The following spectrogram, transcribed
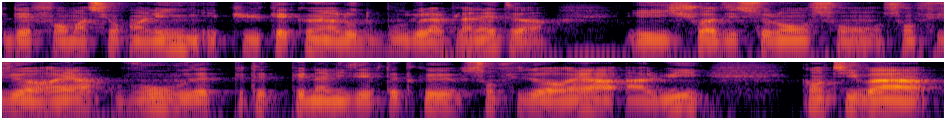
des, formations en ligne, et puis quelqu'un à l'autre bout de la planète, il choisit selon son, son fuseau horaire, vous, vous êtes peut-être pénalisé, peut-être que son fuseau horaire à lui, quand il va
